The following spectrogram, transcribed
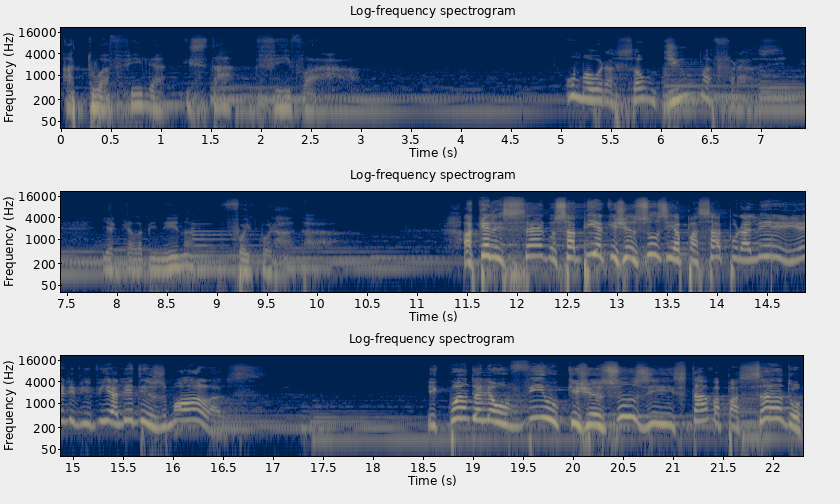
a tua filha está viva. Uma oração de uma frase, e aquela menina foi curada. Aquele cego sabia que Jesus ia passar por ali, e ele vivia ali de esmolas. E quando ele ouviu que Jesus estava passando,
